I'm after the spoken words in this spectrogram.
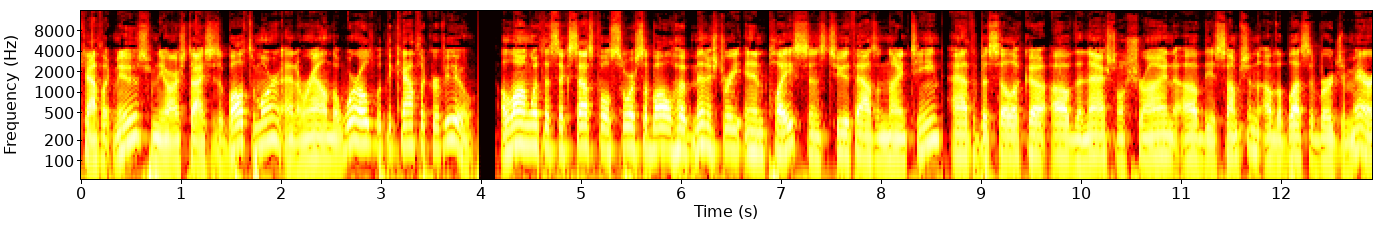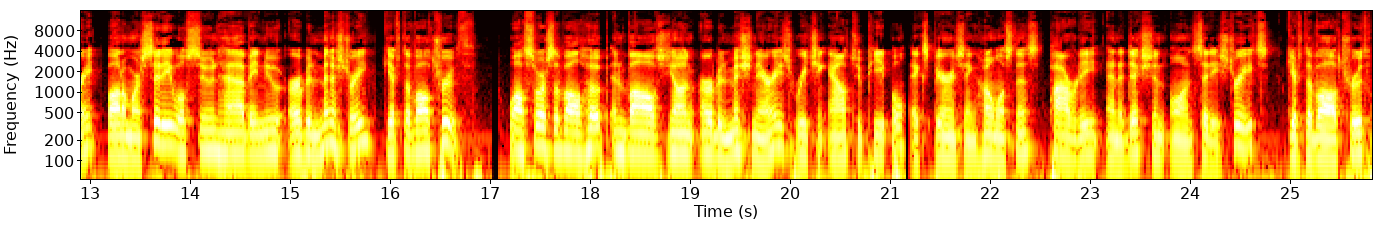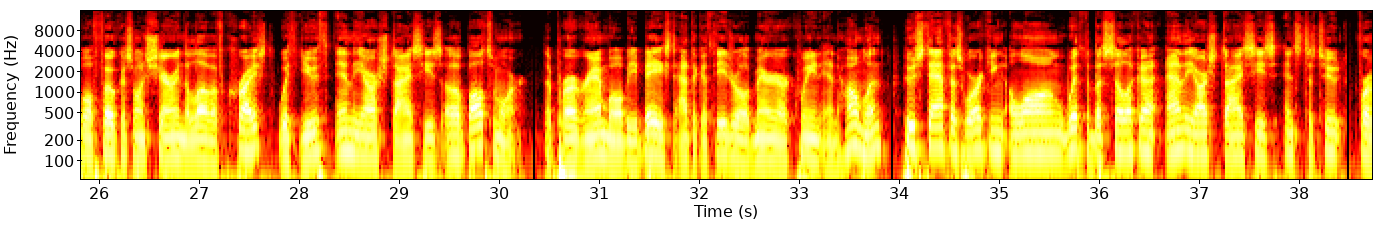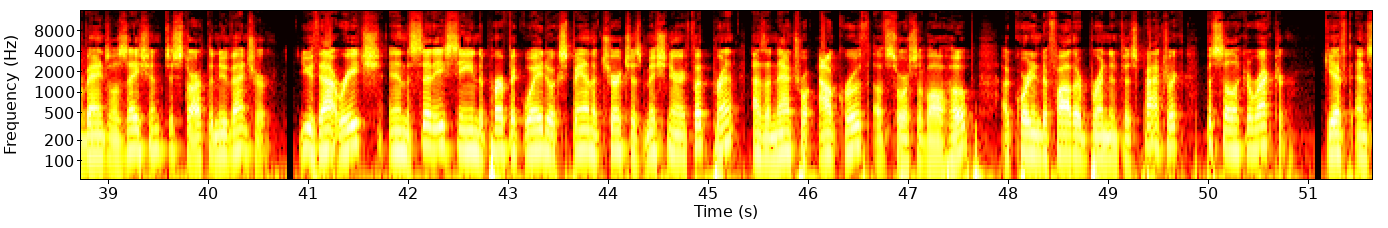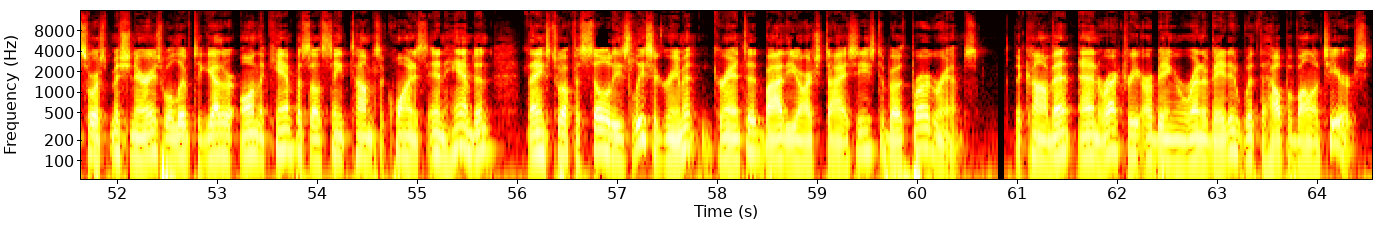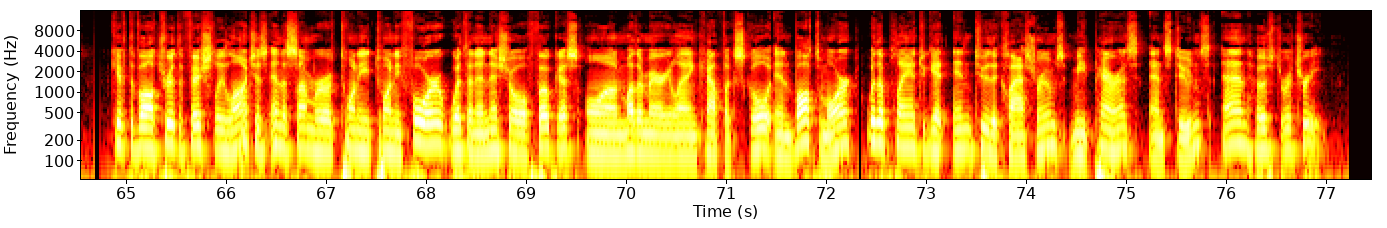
Catholic news from the Archdiocese of Baltimore and around the world with the Catholic Review. Along with a successful Source of All Hope ministry in place since 2019 at the Basilica of the National Shrine of the Assumption of the Blessed Virgin Mary, Baltimore City will soon have a new urban ministry, Gift of All Truth. While Source of All Hope involves young urban missionaries reaching out to people experiencing homelessness, poverty, and addiction on city streets, Gift of All Truth will focus on sharing the love of Christ with youth in the Archdiocese of Baltimore. The program will be based at the Cathedral of Mary Our Queen in Homeland, whose staff is working along with the Basilica and the Archdiocese Institute for Evangelization to start the new venture. Youth outreach in the city seemed a perfect way to expand the church's missionary footprint as a natural outgrowth of Source of All Hope, according to Father Brendan Fitzpatrick, Basilica Rector. Gift and Source missionaries will live together on the campus of St. Thomas Aquinas in Hampden, thanks to a facilities lease agreement granted by the Archdiocese to both programs. The convent and rectory are being renovated with the help of volunteers. Gift of All Truth officially launches in the summer of 2024 with an initial focus on Mother Mary Lange Catholic School in Baltimore with a plan to get into the classrooms, meet parents and students, and host a retreat.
